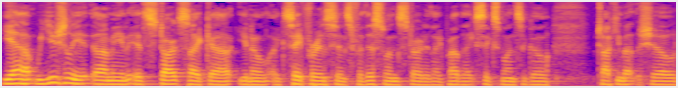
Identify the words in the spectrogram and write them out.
Yeah, we usually, I mean, it starts like, uh, you know, like say for instance, for this one started like probably like six months ago, talking about the show.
